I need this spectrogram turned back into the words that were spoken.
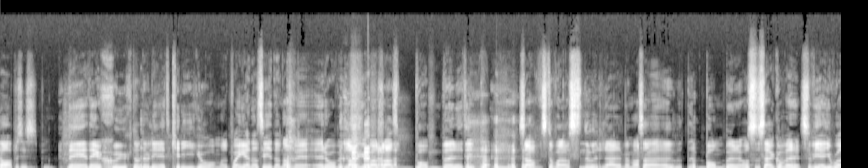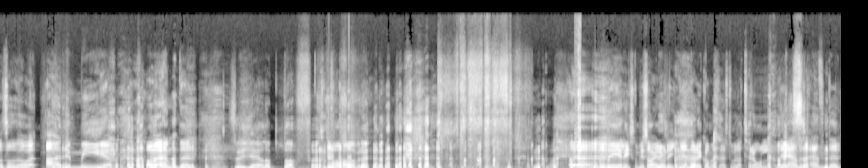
Ja, ja, precis. Det, är- det är sjukt om det blir ett krig Åmål. På ena sidan har vi Robert Langenbach och hans bomber typ. Han står bara och snurrar med massa bomber och så sen kommer Sofia Johansson och en armé av änder. Så jävla buff på havre. Men det är liksom vi sa i de ringen där det kommer såna här stora troll. Det är hennes änder.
